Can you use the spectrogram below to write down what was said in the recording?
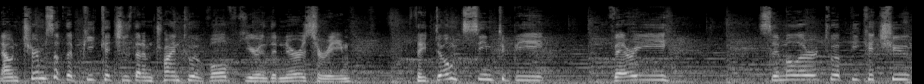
Now, in terms of the Pikachus that I'm trying to evolve here in the nursery, they don't seem to be very similar to a Pikachu.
